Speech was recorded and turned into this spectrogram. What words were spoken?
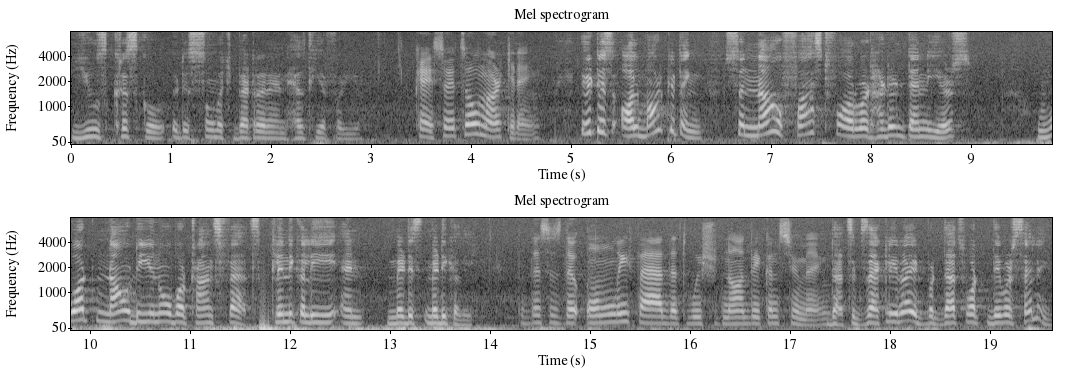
use Crisco. It is so much better and healthier for you. Okay, so it's all marketing. It is all marketing. So now, fast forward 110 years, what now do you know about trans fats clinically and medis- medically? This is the only fat that we should not be consuming. That's exactly right, but that's what they were selling.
